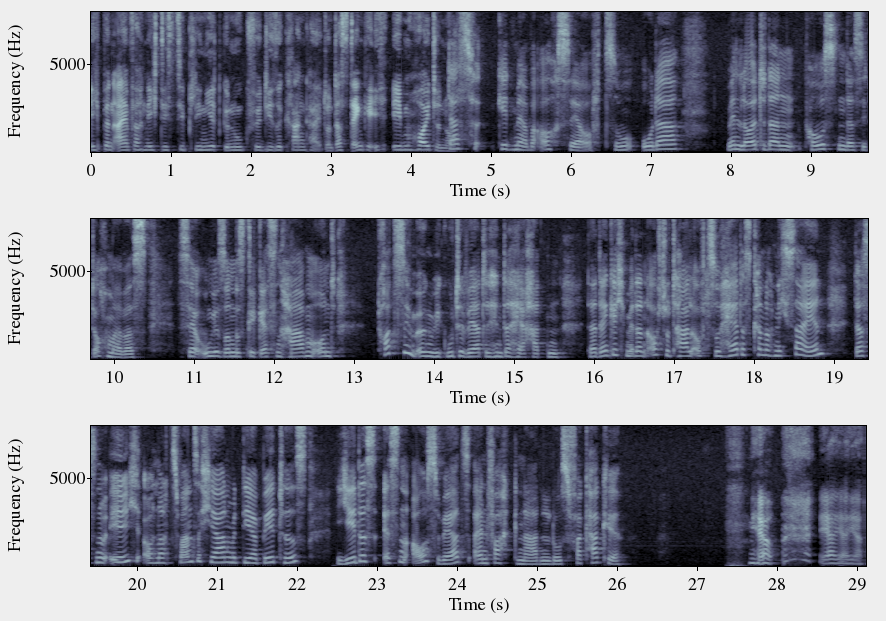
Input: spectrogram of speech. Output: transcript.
ich bin einfach nicht diszipliniert genug für diese Krankheit. Und das denke ich eben heute noch. Das geht mir aber auch sehr oft so. Oder wenn Leute dann posten, dass sie doch mal was sehr Ungesundes gegessen haben und trotzdem irgendwie gute Werte hinterher hatten. Da denke ich mir dann auch total oft so, hä, das kann doch nicht sein, dass nur ich, auch nach 20 Jahren mit Diabetes, jedes Essen auswärts einfach gnadenlos verkacke. Ja, ja, ja, ja.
